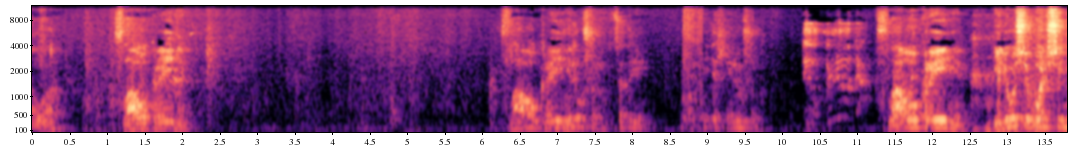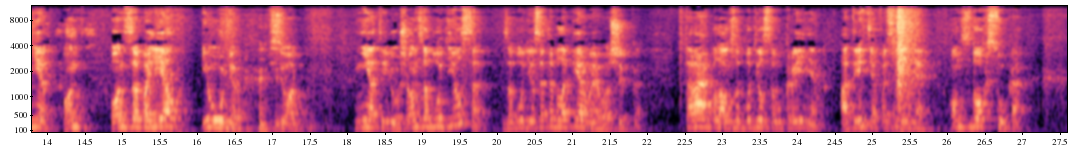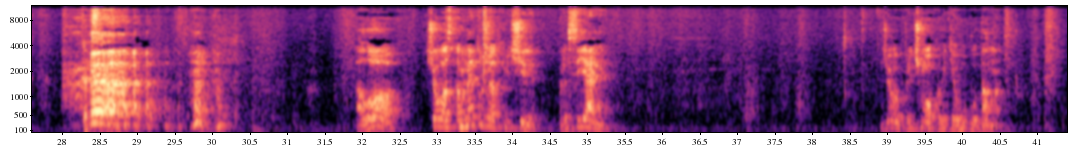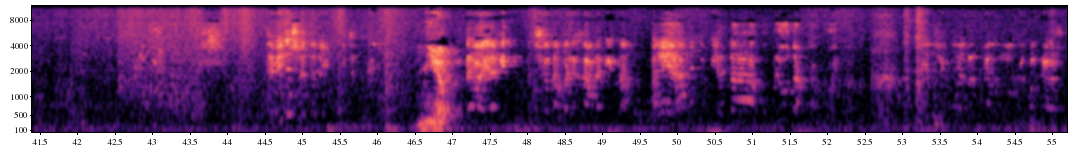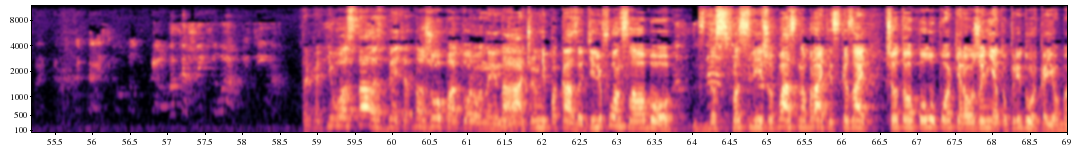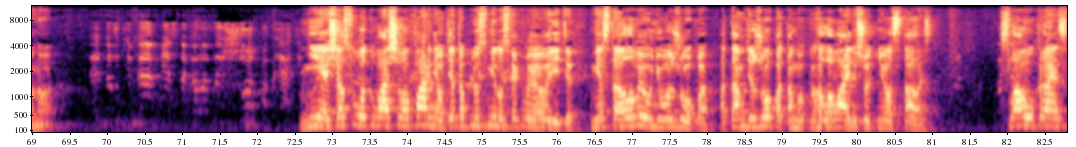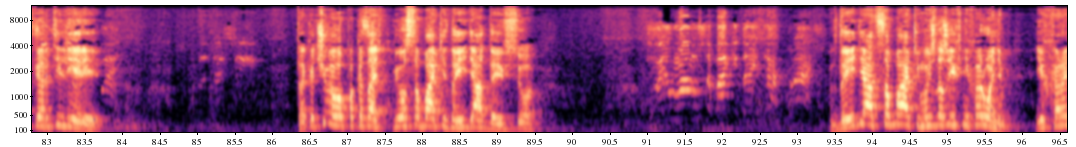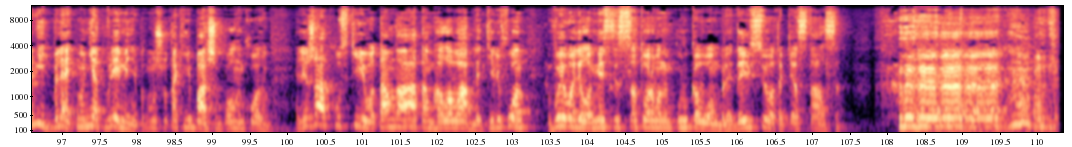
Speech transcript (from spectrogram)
Алло. Слава Україні. Слава Україні. Илюшин, смотри. Вон, видишь, Илюшин. Слава Украине. Илюши больше нет. Он, он заболел и умер. Все. Нет, Илюша. Он заблудился. Заблудился. Это была первая его ошибка. Вторая была, он заблудился в Украине. А третья, последняя, он сдох, сука. Алло, что, у вас там нет уже отключили? Россияне. Че вы причмокиваете губу, дама? Ты видишь это ли? Нет. Так от него осталась, блядь, одна жопа оторванная. На, а, что мне показывать? Телефон, слава богу, да спасли, чтоб вас набрать и сказать, что этого полупокера уже нету, придурка ебаного. Не, сейчас вот у вашего парня вот где-то плюс-минус, как вы говорите. Вместо головы у него жопа, а там, где жопа, там голова или что от нее осталось. Слава украинской артиллерии. Так а что его показать? Его собаки доедят, да и все. Маму собаки доедят, собаки, мы же даже их не хороним. Их хоронить, блядь, ну нет времени, потому что так ебашим полным ходом. Лежат куски, вот там на А, там голова, блядь, телефон вывалило вместе с оторванным рукавом, блядь, да и все, так и остался.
